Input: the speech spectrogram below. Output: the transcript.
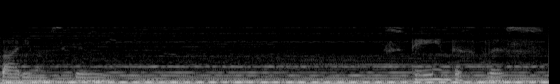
Body wants to do. Stay in this bliss.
